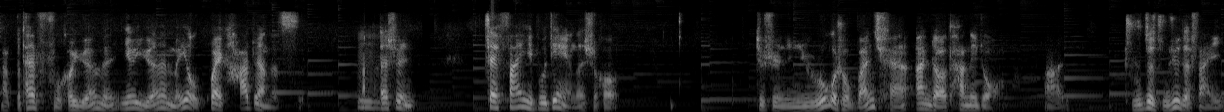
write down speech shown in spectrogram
啊不太符合原文，因为原文没有怪咖这样的词。嗯，但是在翻译一部电影的时候，就是你如果说完全按照他那种啊逐字逐句的翻译，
